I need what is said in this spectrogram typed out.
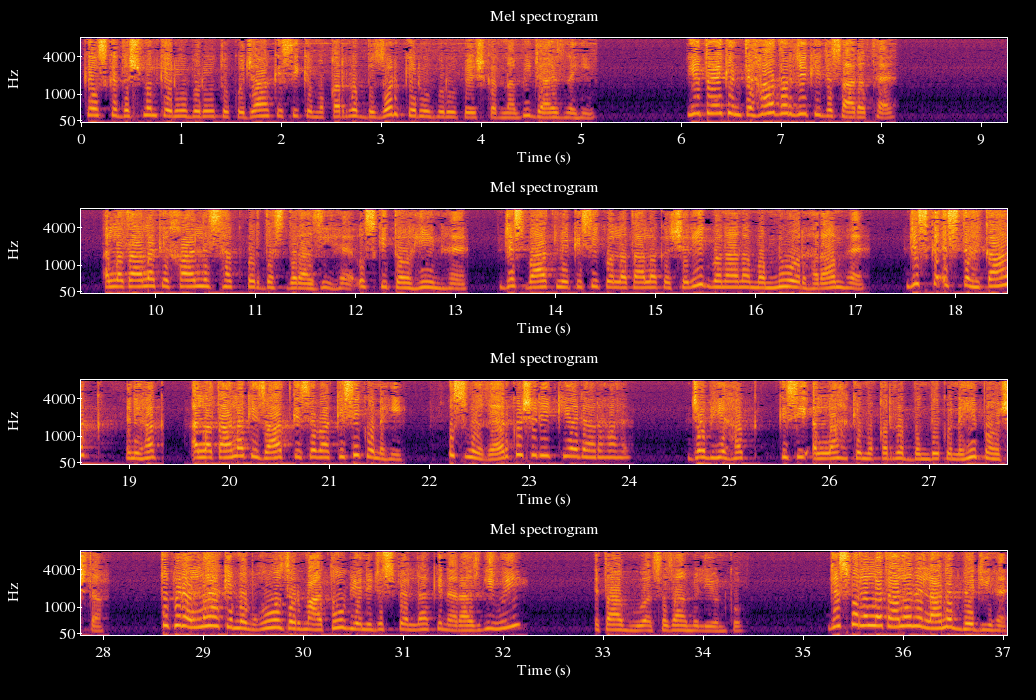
کہ اس کے دشمن کے روبرو تو کجا کسی کے مقرب بزرگ کے روبرو پیش کرنا بھی جائز نہیں۔ یہ تو ایک انتہا درجے کی جسارت ہے۔ اللہ تعالیٰ کے خالص حق پر دست درازی ہے، اس کی توہین ہے۔ جس بات میں کسی کو اللہ تعالیٰ کا شریک بنانا ممنوع اور حرام ہے، جس کا استحقاق یعنی حق، اللہ تعالیٰ کی ذات کے سوا کسی کو نہیں، اس میں غیر کو شریک کیا جا رہا ہے۔ جب یہ حق کسی اللہ کے مقرب بندے کو نہیں پہنچتا، تو پھر اللہ کے مبغوض اور معتوب یعنی جس پہ اللہ کی ناراضگی ہوئی اتاب ہوا، سزا ملی ان کو۔ جس پر اللہ تعالیٰ نے لانت بھیجی ہے،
